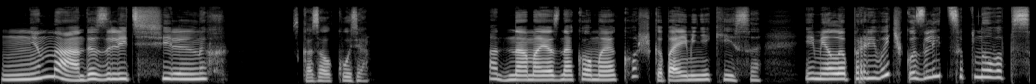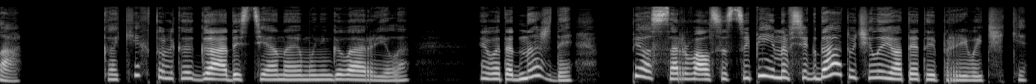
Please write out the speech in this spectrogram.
«Не надо злить сильных», — сказал Кузя. Одна моя знакомая кошка по имени Киса имела привычку злить цепного пса — Каких только гадостей она ему не говорила. И вот однажды пес сорвался с цепи и навсегда отучил ее от этой привычки.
